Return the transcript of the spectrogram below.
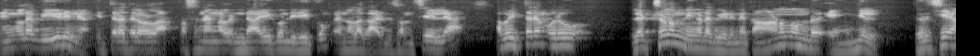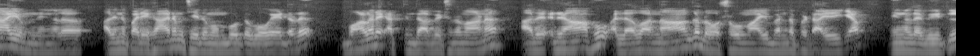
നിങ്ങളുടെ വീടിന് ഇത്തരത്തിലുള്ള പ്രശ്നങ്ങൾ ഉണ്ടായിക്കൊണ്ടിരിക്കും എന്നുള്ള കാര്യത്തിൽ സംശയമില്ല. അപ്പോൾ ഇത്തരം ഒരു ലക്ഷണം നിങ്ങളുടെ വീടിന് കാണുന്നുണ്ട് എങ്കിൽ തീർച്ചയായും നിങ്ങൾ അതിന് പരിഹാരം ചെയ്ത് മുമ്പോട്ട് പോകേണ്ടത് വളരെ അത്യന്താപേക്ഷിതമാണ്. അത് രാഹു അഥവാ നാഗദോഷവുമായി ബന്ധപ്പെട്ടായിരിക്കാം നിങ്ങളുടെ വീട്ടിൽ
